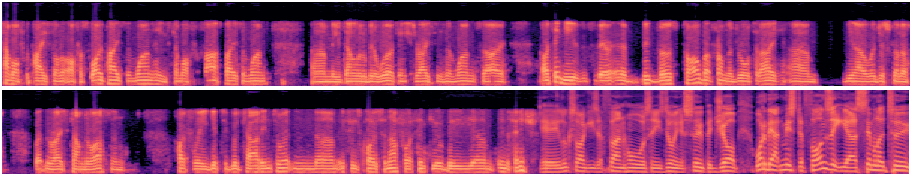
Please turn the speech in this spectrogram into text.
come off the pace on off a slow pace and won. He's come off a fast pace and won. Um, he's done a little bit of work in his races and won. So I think he is very, a bit versatile, but from the draw today, um, you know, we're just got to let the race come to us and hopefully he gets a good card into it, and um, if he's close enough, I think he'll be um, in the finish. Yeah, he looks like he's a fun horse, and he's doing a super job. What about Mr. Fonzie? Uh, similar to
